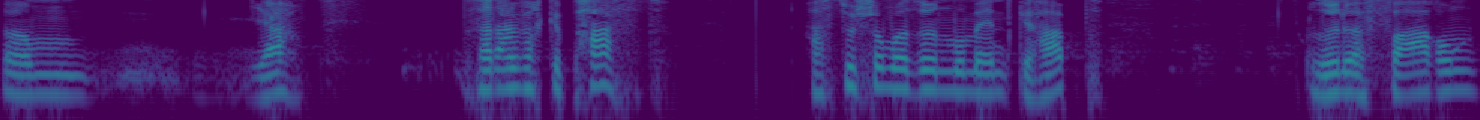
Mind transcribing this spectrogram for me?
ähm, ja, es hat einfach gepasst. Hast du schon mal so einen Moment gehabt? So eine Erfahrung?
